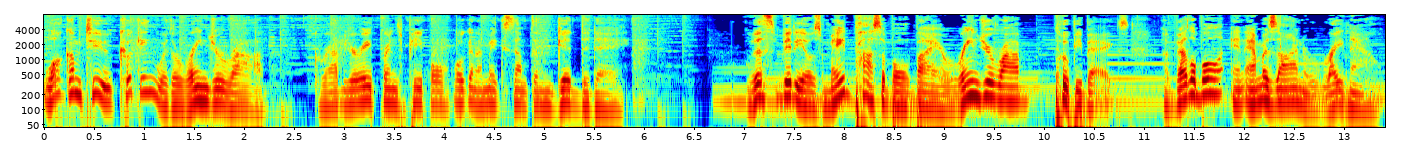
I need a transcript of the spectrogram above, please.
Welcome to Cooking with Ranger Rob. Grab your aprons, people. We're going to make something good today. This video is made possible by Ranger Rob Poopy Bags, available in Amazon right now.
